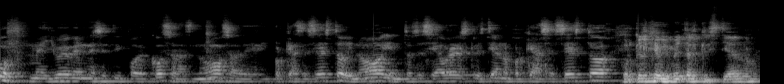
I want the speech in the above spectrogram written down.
Uf, me llueven ese tipo de cosas, ¿no? O sea, de ¿y ¿por qué haces esto? Y no, y entonces si ahora eres cristiano, ¿por qué haces esto? ¿Por qué el heavy metal cristiano?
